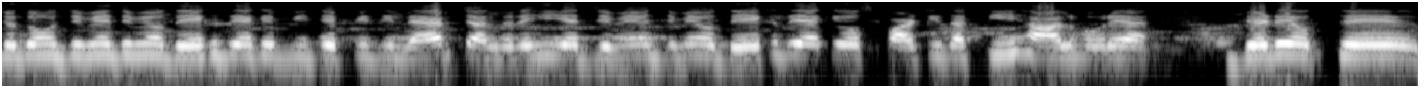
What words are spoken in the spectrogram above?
ਜਦੋਂ ਜਿਵੇਂ ਜਿਵੇਂ ਉਹ ਦੇਖਦੇ ਆ ਕਿ ਬੀਜੇਪੀ ਦੀ ਲਹਿਰ ਚੱਲ ਰਹੀ ਹੈ, ਜਿਵੇਂ ਜਿਵੇਂ ਉਹ ਦੇਖਦੇ ਆ ਕਿ ਉਸ ਪਾਰਟੀ ਦਾ ਕੀ ਹਾਲ ਹੋ ਰਿਹਾ ਜਿਹੜੇ ਉੱਥੇ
